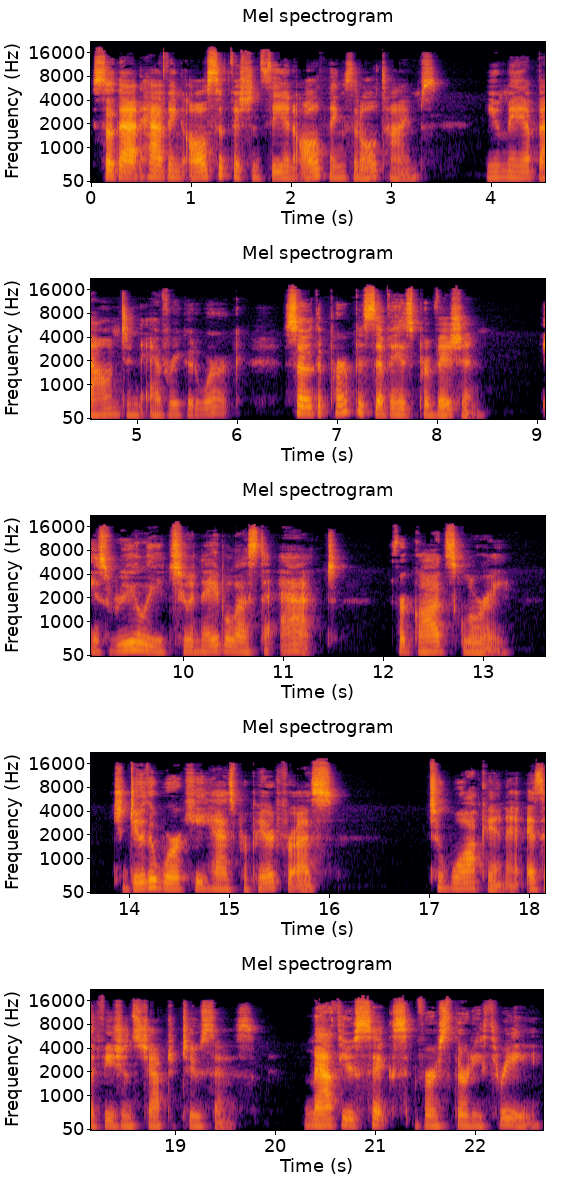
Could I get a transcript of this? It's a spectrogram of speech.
so that having all sufficiency in all things at all times, you may abound in every good work. So, the purpose of His provision is really to enable us to act for God's glory, to do the work He has prepared for us to walk in it, as Ephesians chapter 2 says. Matthew 6, verse 33,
